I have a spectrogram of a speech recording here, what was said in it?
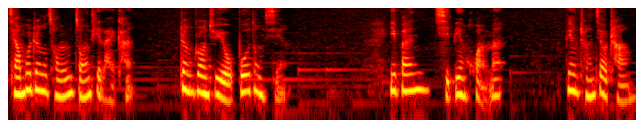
强迫症从总体来看，症状具有波动性，一般起病缓慢，病程较长，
